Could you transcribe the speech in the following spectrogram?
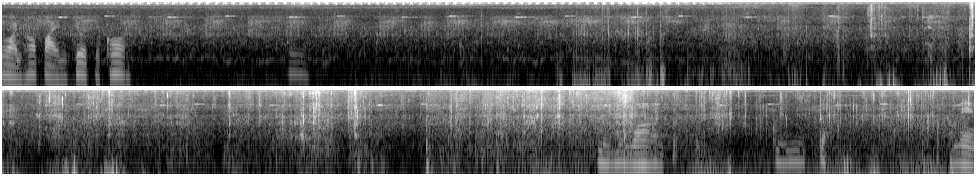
เมื่อวานเข้าไปมันเจิดไปก้อน เมื่อวานอืมตะแม่ง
